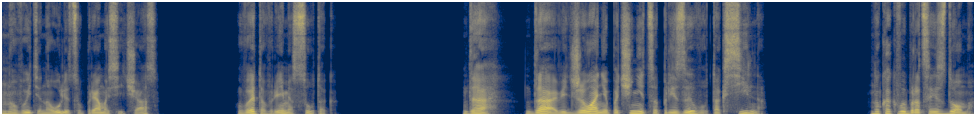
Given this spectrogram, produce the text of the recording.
Но выйти на улицу прямо сейчас? В это время суток? Да, да, ведь желание подчиниться призыву так сильно. Но как выбраться из дома?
